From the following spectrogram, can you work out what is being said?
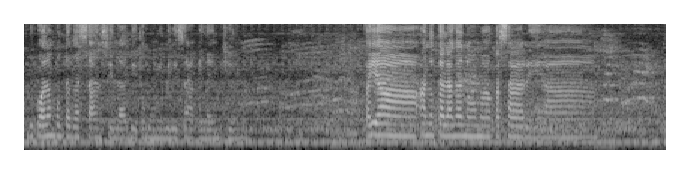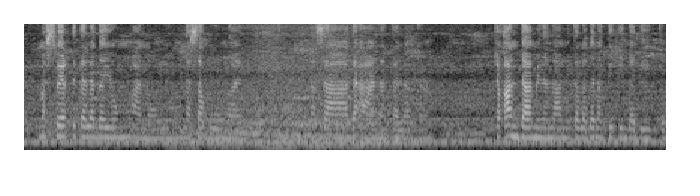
hindi ko alam kung taga saan sila dito bumibili sa akin ng gin kaya ano talaga no mga kasari ah, maswerte talaga yung ano yung nasa bungad nasa daanan talaga. Tsaka ang dami na namin talaga nagtitinda dito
